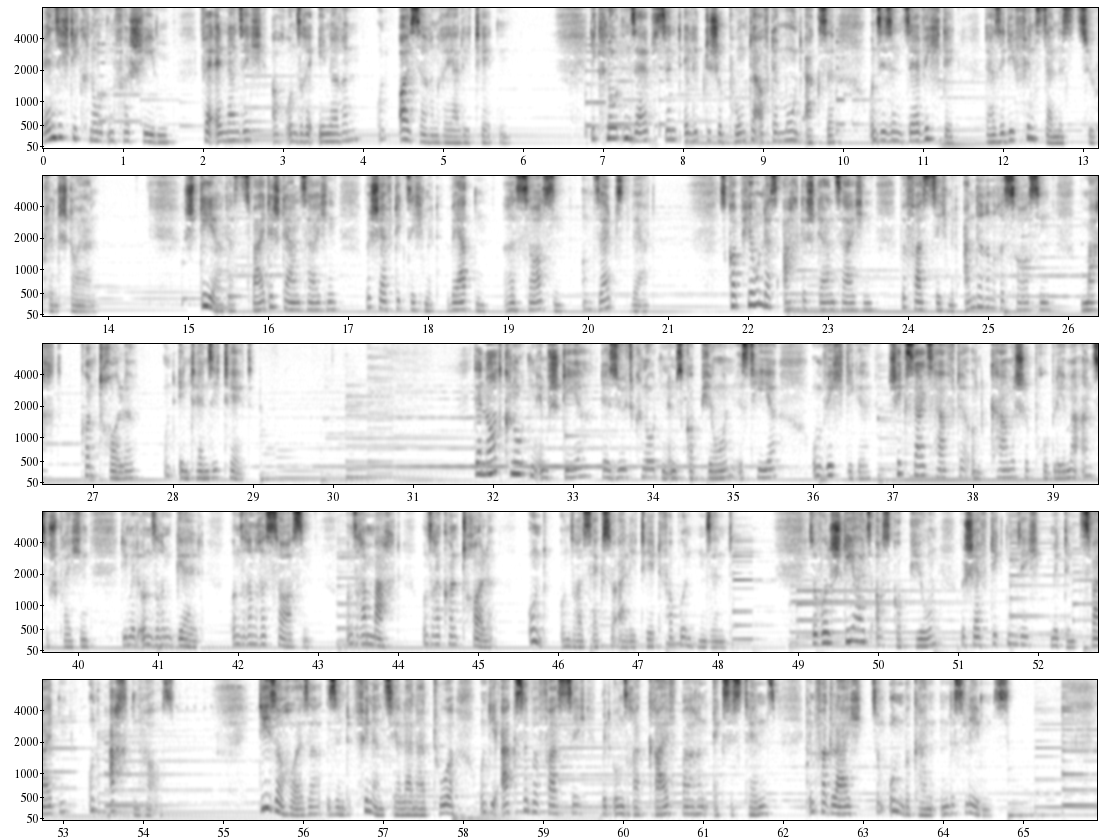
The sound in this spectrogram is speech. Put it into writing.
Wenn sich die Knoten verschieben, verändern sich auch unsere inneren und äußeren Realitäten. Die Knoten selbst sind elliptische Punkte auf der Mondachse und sie sind sehr wichtig, da sie die Finsterniszyklen steuern. Stier, das zweite Sternzeichen, beschäftigt sich mit Werten, Ressourcen und Selbstwert. Skorpion, das achte Sternzeichen, befasst sich mit anderen Ressourcen, Macht, Kontrolle und Intensität. Der Nordknoten im Stier, der Südknoten im Skorpion ist hier, um wichtige, schicksalshafte und karmische Probleme anzusprechen, die mit unserem Geld, unseren Ressourcen, unserer Macht, unserer Kontrolle und unserer Sexualität verbunden sind. Sowohl Stier als auch Skorpion beschäftigten sich mit dem zweiten und achten Haus. Diese Häuser sind finanzieller Natur und die Achse befasst sich mit unserer greifbaren Existenz im Vergleich zum Unbekannten des Lebens.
